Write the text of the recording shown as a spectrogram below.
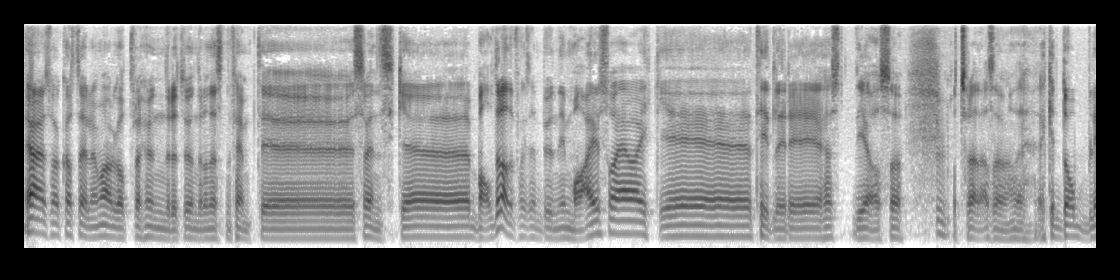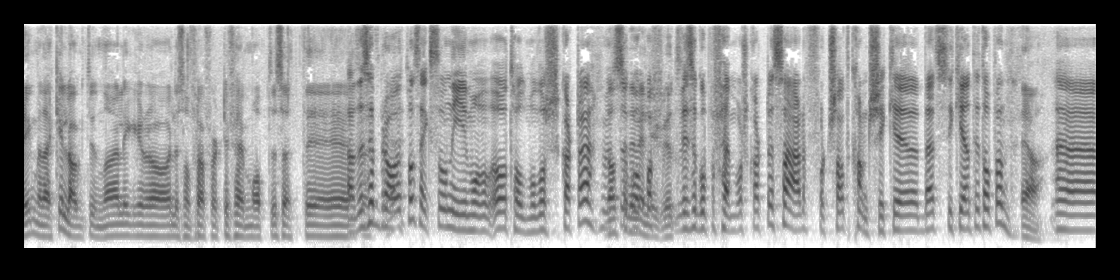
Ja, jeg så Castellum har gått fra 100 til 100 nesten 50 svenske. Balder hadde faktisk en bunn i mai, så jeg, var ikke tidligere i høst. De har også mm. gått fra altså, Det er ikke dobling, men det er ikke langt unna. Ligger det liksom fra 45 opp til 70. Ja, Det ser bra ut på 6- og 9- og 12-månederskartet. Hvis, hvis du går på femårskartet, så er det fortsatt kanskje ikke Det er et stykke igjen til toppen. Ja. Uh,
